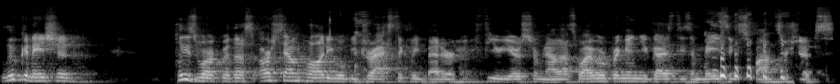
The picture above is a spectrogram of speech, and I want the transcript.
Luka Nation, please work with us. Our sound quality will be drastically better a few years from now. That's why we're bringing you guys these amazing sponsorships.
